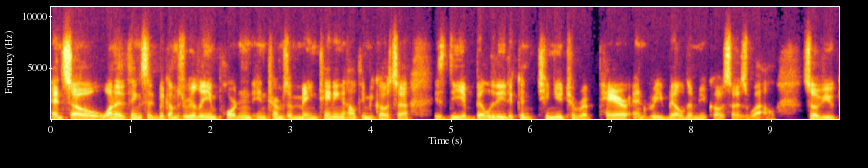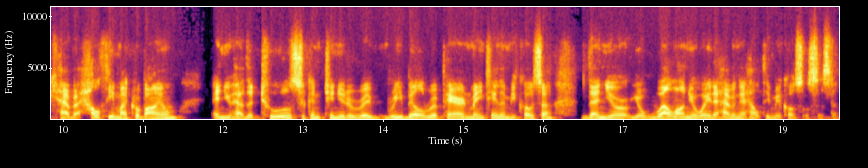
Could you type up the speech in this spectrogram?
And so one of the things that becomes really important in terms of maintaining a healthy mucosa is the ability to continue to repair and rebuild a mucosa as well. So if you have a healthy microbiome and you have the tools to continue to re- rebuild, repair, and maintain the mucosa, then you're you're well on your way to having a healthy mucosal system.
